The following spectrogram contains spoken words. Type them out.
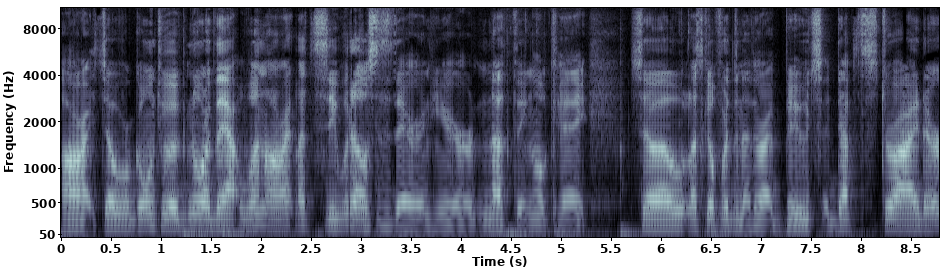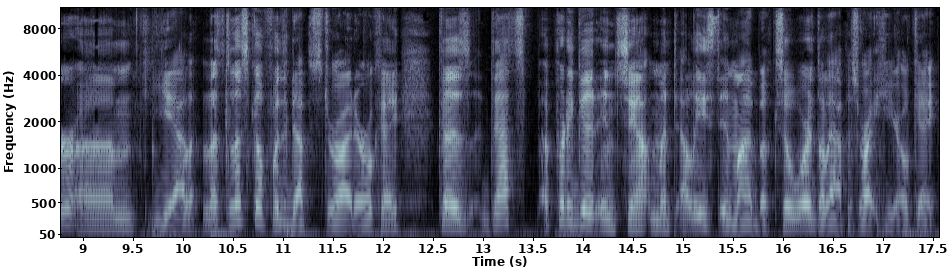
Alright, so we're going to ignore that one. Alright, let's see, what else is there in here? Nothing, okay. So let's go for the netherite boots, depth strider. Um, yeah, let's let's go for the depth strider, okay? Cause that's a pretty good enchantment, at least in my book. So where's the lapis? Right here, okay.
